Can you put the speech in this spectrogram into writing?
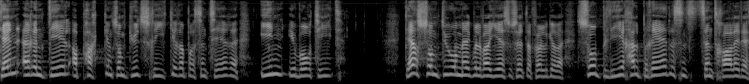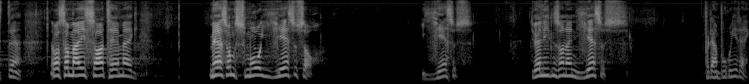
Den er en del av pakken som Guds rike representerer inn i vår tid. Dersom du og meg vil være Jesus' etterfølgere, så blir helbredelsen sentral i dette. Det var som ei sa til meg Vi er som små Jesuser. Jesus. Du er en liten sånn en Jesus fordi han bor i deg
